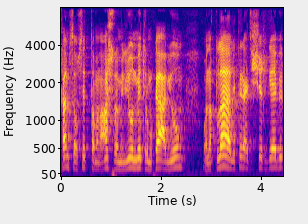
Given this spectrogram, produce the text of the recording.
5.6 من عشرة مليون متر مكعب يوم ونقلها لترعة الشيخ جابر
